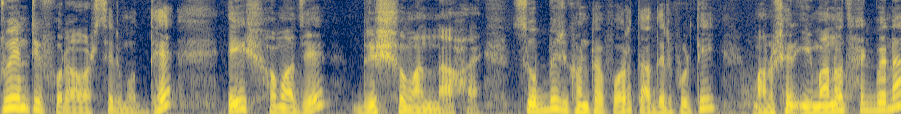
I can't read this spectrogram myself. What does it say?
টোয়েন্টি ফোর আওয়ার্সের মধ্যে এই সমাজে দৃশ্যমান না হয়। চব্বিশ ঘণ্টা পর তাদের প্রতি মানুষের ইমানও থাকবে না,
